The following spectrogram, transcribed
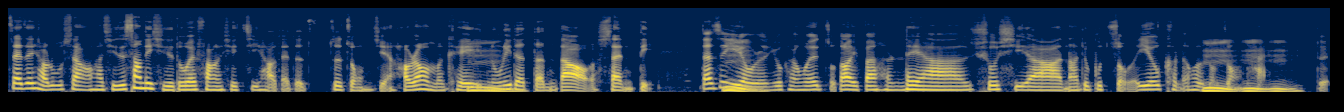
在这条路上的话，其实上帝其实都会放一些记号在这这中间，好让我们可以努力的等到山顶。嗯、但是也有人有可能会走到一半很累啊，休息啊，然后就不走了，也有可能会有这种状态。嗯，对。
